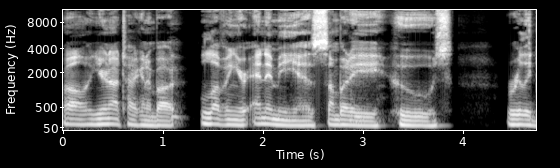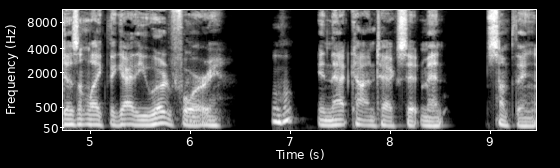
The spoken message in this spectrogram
Well, you're not talking about loving your enemy as somebody who's really doesn't like the guy that you voted for. Mhm. In that context, it meant something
